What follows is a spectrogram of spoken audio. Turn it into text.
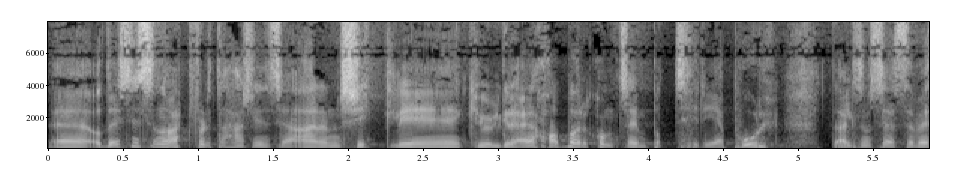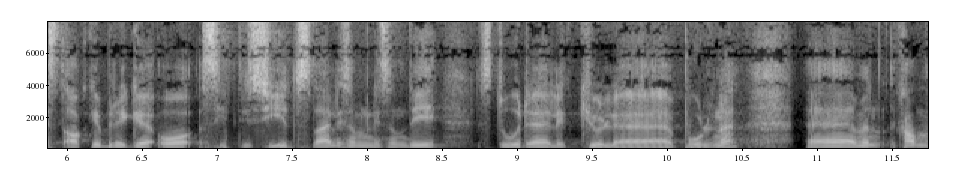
Eh, og det syns jeg er verdt, for dette her syns jeg er en skikkelig kul greie. Jeg Har bare kommet seg inn på tre pol. Det er liksom CC Vest, Aker Brygge og City Syd. Så det er liksom, liksom de store, litt kule polene. Eh, men kan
